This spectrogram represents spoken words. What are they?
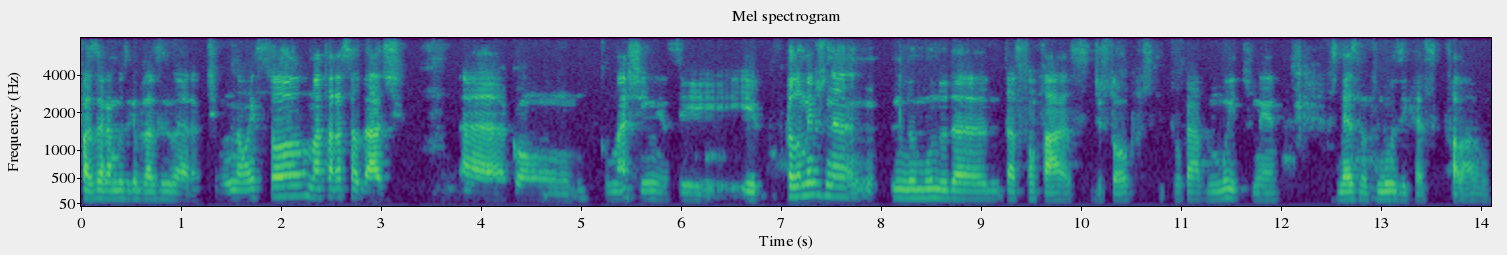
fazer a música brasileira, tipo, não é só matar a saudade uh, com, com machinhas e, e, pelo menos na, no mundo da, das fanfarras de sopros, que tocavam muito, né, as mesmas músicas que falavam,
